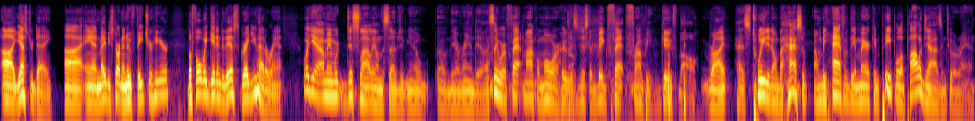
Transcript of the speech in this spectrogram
uh, yesterday, uh, and maybe starting a new feature here. Before we get into this, Greg, you had a rant. Well, yeah, I mean, we're just slightly on the subject, you know, of the Iran deal. I see where a fat Michael Moore, who is just a big fat frumpy goofball, Right. has tweeted on behalf of, on behalf of the American people, apologizing to Iran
